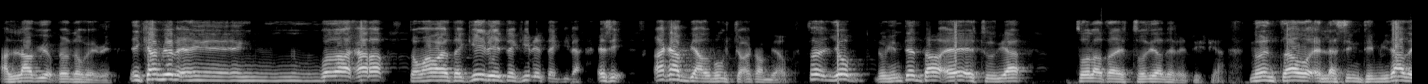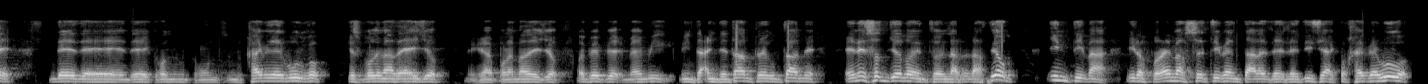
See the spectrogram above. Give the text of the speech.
al labio, pero no bebe. En cambio, en, Guadalajara tomaba tequila y tequila y tequila. Es decir, ha cambiado mucho, ha cambiado. Entonces, yo lo que he intentado es estudiar toda la trayectoria de Leticia. No he entrado en las intimidades de, con, Jaime de Burgos, que es problema de ellos, el problema de ellos. A mí intentaron preguntarme, en eso yo no entro, en la relación íntima y los problemas sentimentales de Leticia con Jaime Burgos,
